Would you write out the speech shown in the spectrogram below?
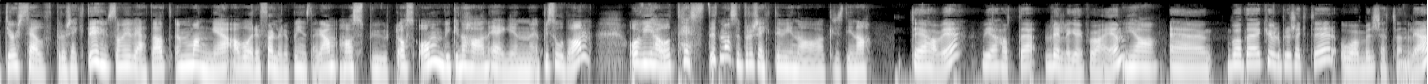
it yourself-prosjekter, som vi vet at mange av våre følgere på Instagram har spurt oss om vi kunne ha en egen episode om. Og vi har jo testet masse prosjekter vi nå, Kristina. Det har vi. Vi har hatt det veldig gøy på veien. Ja. Eh, både kule prosjekter og budsjettvennlige,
